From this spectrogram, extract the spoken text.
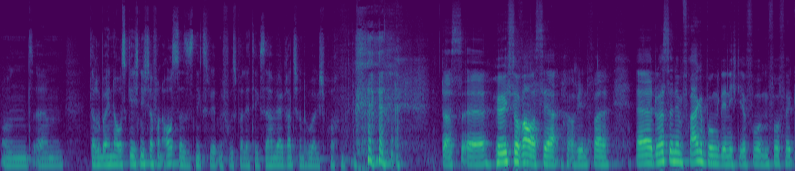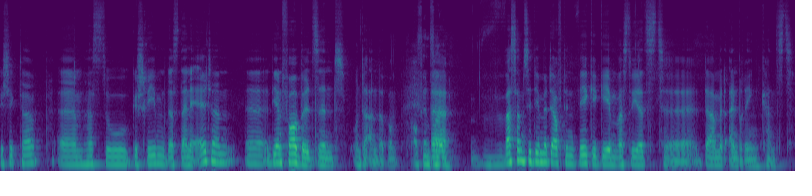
Und ähm, darüber hinaus gehe ich nicht davon aus, dass es nichts wird mit Fußballetics. Da haben wir ja gerade schon drüber gesprochen. das äh, höre ich so raus, ja, auf jeden Fall. Äh, du hast in dem Fragebogen, den ich dir vor, im Vorfeld geschickt habe, ähm, hast du geschrieben, dass deine Eltern äh, dir ein Vorbild sind, unter anderem. Auf jeden Fall. Äh, was haben sie dir mit auf den Weg gegeben, was du jetzt äh, damit einbringen kannst?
